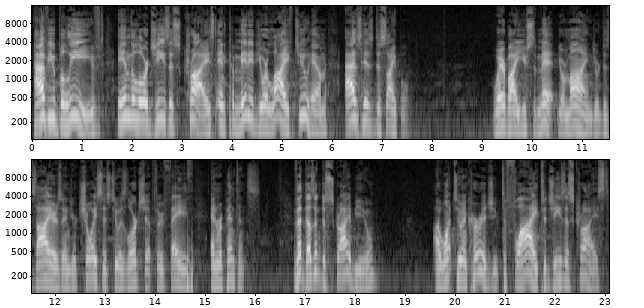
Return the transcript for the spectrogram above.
Have you believed in the Lord Jesus Christ and committed your life to Him as His disciple? Whereby you submit your mind, your desires, and your choices to His Lordship through faith and repentance. If that doesn't describe you, I want to encourage you to fly to Jesus Christ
